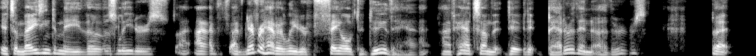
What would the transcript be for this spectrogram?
it's amazing to me, those leaders, I, have I've never had a leader fail to do that. I've had some that did it better than others, but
